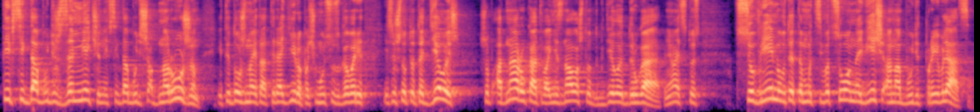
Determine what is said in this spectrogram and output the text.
Ты всегда будешь замечен и всегда будешь обнаружен, и ты должен на это отреагировать. Почему Иисус говорит, если что-то это делаешь, чтобы одна рука твоя не знала, что делает другая. Понимаете? То есть все время вот эта мотивационная вещь, она будет проявляться.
